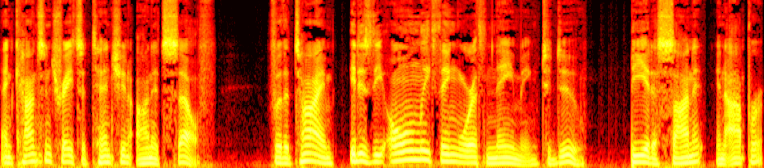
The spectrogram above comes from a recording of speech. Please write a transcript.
and concentrates attention on itself. For the time, it is the only thing worth naming to do. Be it a sonnet, an opera,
